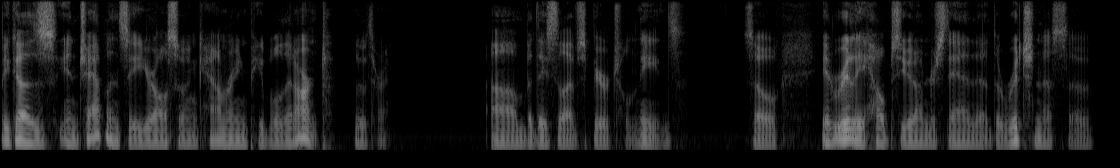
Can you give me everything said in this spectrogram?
Because in chaplaincy, you're also encountering people that aren't Lutheran, um, but they still have spiritual needs. So it really helps you understand the, the richness of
